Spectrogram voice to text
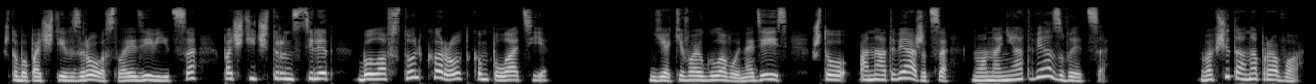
чтобы почти взрослая девица, почти 14 лет, была в столь коротком платье? Я киваю головой, надеясь, что она отвяжется, но она не отвязывается. Вообще-то она права.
